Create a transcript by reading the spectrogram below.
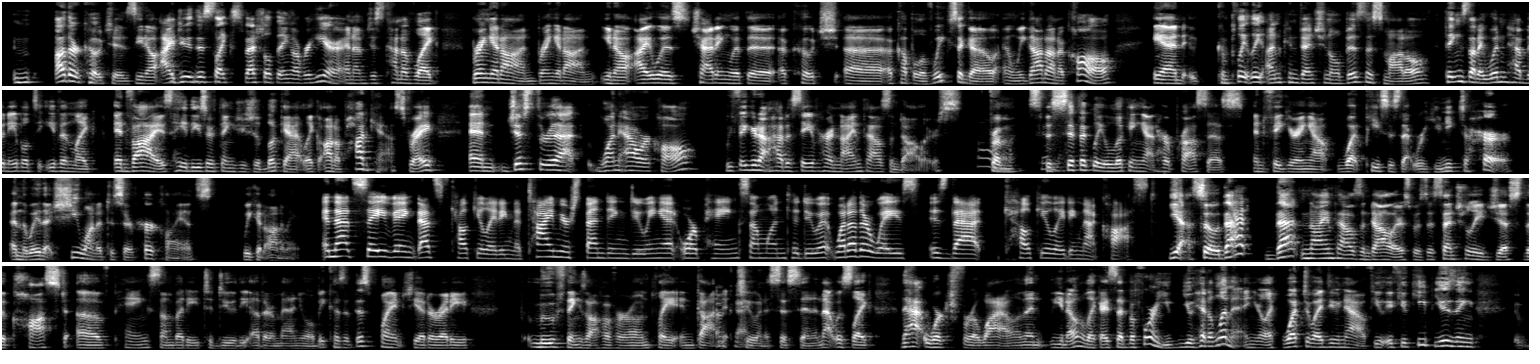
other coaches. You know, I do this like special thing over here, and I'm just kind of like, bring it on bring it on you know i was chatting with a, a coach uh, a couple of weeks ago and we got on a call and completely unconventional business model things that i wouldn't have been able to even like advise hey these are things you should look at like on a podcast right and just through that one hour call we figured out how to save her $9000 oh, from specifically goodness. looking at her process and figuring out what pieces that were unique to her and the way that she wanted to serve her clients we could automate and that's saving, that's calculating the time you're spending doing it or paying someone to do it. What other ways is that calculating that cost? Yeah, so that that $9,000 was essentially just the cost of paying somebody to do the other manual because at this point she had already moved things off of her own plate and gotten Okay. it to an assistant and that was like that worked for a while and then you know like i said before you you hit a limit and you're like what do i do now if you if you keep using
